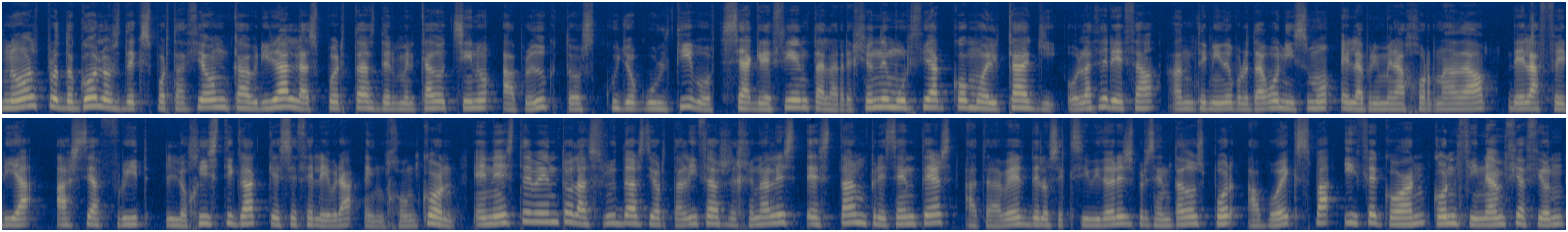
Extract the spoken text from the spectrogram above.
nuevos protocolos de exportación que abrirán las puertas del mercado chino a productos cuyo cultivo se acrecienta en la región de Murcia como el kaki o la cereza han tenido protagonismo en la primera jornada de la feria Asia Fruit Logística que se celebra en Hong Kong. En este evento las frutas y hortalizas regionales están presentes a través de los exhibidores presentados por Aboexpa y FECOAN con financiación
